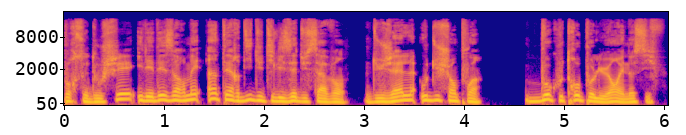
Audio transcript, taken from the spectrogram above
Pour se doucher, il est désormais interdit d'utiliser du savon, du gel ou du shampoing, beaucoup trop polluant et nocif.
